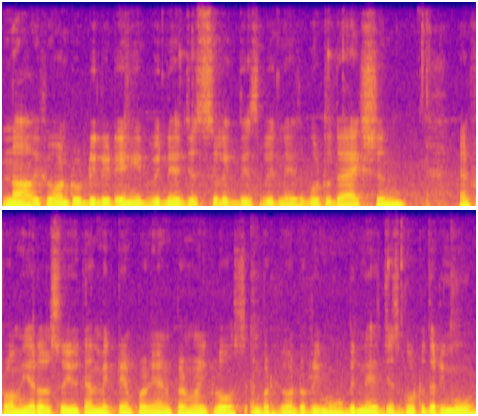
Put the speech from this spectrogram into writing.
Now if you want to delete any business just select this business. Go to the action. And from here also you can make temporary and permanent close. And but if you want to remove business just go to the remove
